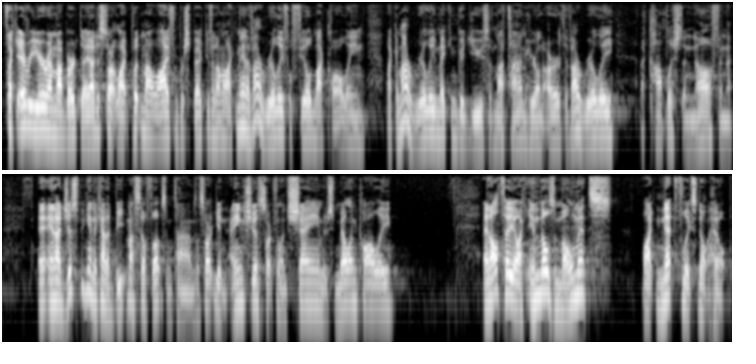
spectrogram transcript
It's like every year around my birthday, I just start like putting my life in perspective, and I'm like, man, have I really fulfilled my calling? Like, am I really making good use of my time here on earth? Have I really accomplished enough? And and, and I just begin to kind of beat myself up sometimes. I start getting anxious, start feeling shame, just melancholy. And I'll tell you, like in those moments, like Netflix don't help.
